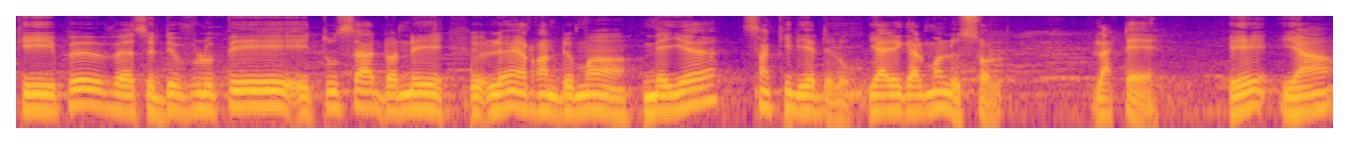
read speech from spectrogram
qui peuvent se développer et tout ça, donner un rendement meilleur sans qu'il y ait de l'eau. Il y a également le sol, la terre, et il y a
